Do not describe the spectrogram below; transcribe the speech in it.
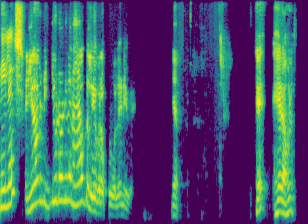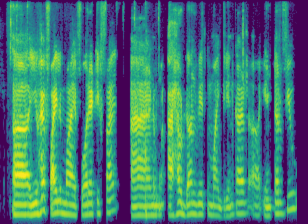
Nilesh? And you haven't, you don't even have the labor approval anyway. Yeah. Hey, hey Rahul, uh, you have filed my 485 and I have done with my green card uh, interview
